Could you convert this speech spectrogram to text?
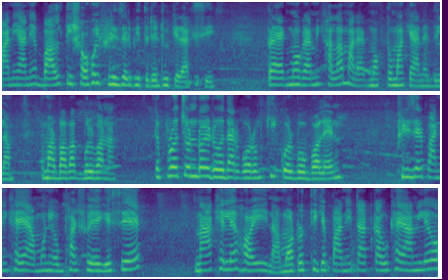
পানি আনে বালতি সহই ফ্রিজের ভিতরে ঢুকে রাখছি। তো এক মগ আমি খালাম আর এক মগ তোমাকে আনে দিলাম। তোমার বাবাকে বলবা না। তো প্রচণ্ডই রোদ আর গরম, কি করব বলেন? ফ্রিজের পানি খেয়ে এমনই অভ্যাস হয়ে গেছে, না খেলে হয়ই না। মোটর থেকে পানি টাটকা উঠায় আনলেও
